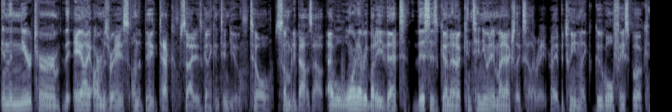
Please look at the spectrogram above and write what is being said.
In the near term, the AI arms race on the big tech side is going to continue till somebody bows out. I will warn everybody that this is going to continue and it might actually accelerate, right? Between like Google, Facebook,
